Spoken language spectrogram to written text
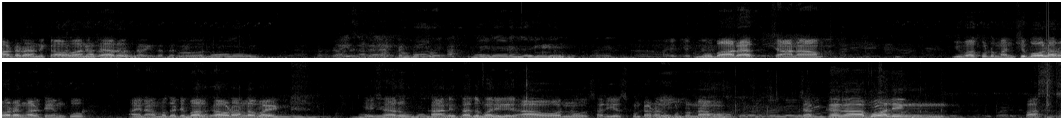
ఆడడానికి ఆహ్వానించారు. ముబారక్ చాలా యువకుడు మంచి బౌలర్ వరంగల్ టీంకు. ఆయన మొదటి బాల్ కావడంలో వైట్ చేశారు. కానీ తదుపరి ఆ ఓవర్ను సరి చేసుకుంటాడు అనుకుంటున్నాము. చక్కగా బౌలింగ్. ఫస్ట్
